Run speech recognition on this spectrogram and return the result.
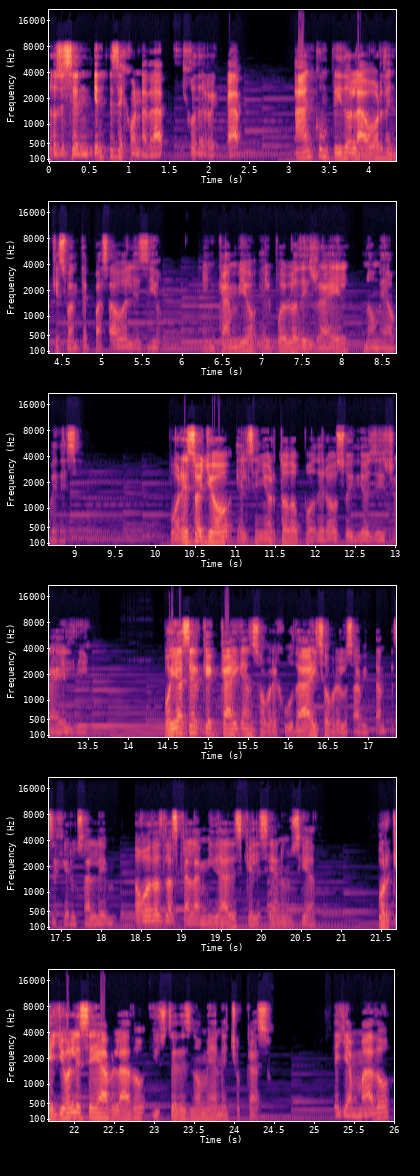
Los descendientes de Jonadab, hijo de Recab, han cumplido la orden que su antepasado les dio. En cambio, el pueblo de Israel no me ha obedecido. Por eso yo, el Señor Todopoderoso y Dios de Israel, digo, voy a hacer que caigan sobre Judá y sobre los habitantes de Jerusalén todas las calamidades que les he anunciado, porque yo les he hablado y ustedes no me han hecho caso. He llamado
